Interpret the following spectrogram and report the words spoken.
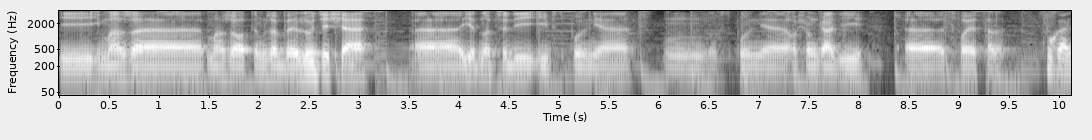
i, i marzę, marzę o tym, żeby ludzie się e, jednoczyli i wspólnie, mm, wspólnie osiągali e, swoje cele. Słuchaj,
